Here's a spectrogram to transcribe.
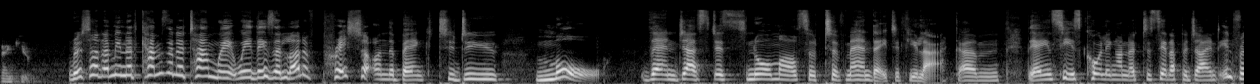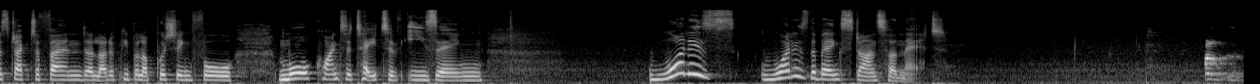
Thank you. Richard, I mean, it comes at a time where, where there's a lot of pressure on the bank to do more than just its normal sort of mandate, if you like. Um, the ANC is calling on it to set up a giant infrastructure fund. A lot of people are pushing for more quantitative easing. What is what is the bank's stance on that? Well,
